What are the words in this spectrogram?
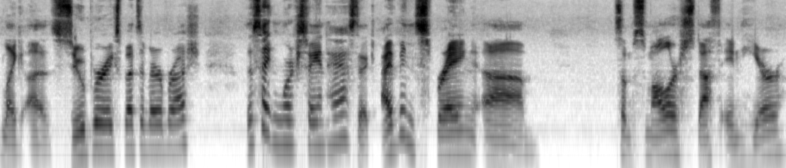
like a super expensive airbrush. This thing works fantastic. I've been spraying um, some smaller stuff in here,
